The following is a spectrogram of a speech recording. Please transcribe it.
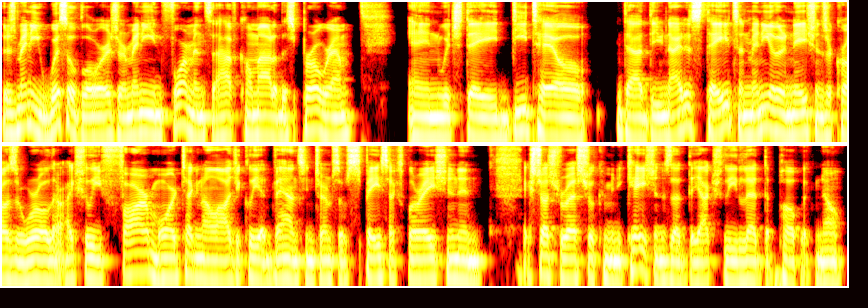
There's many whistleblowers or many informants that have come out of this program in which they detail that the United States and many other nations across the world are actually far more technologically advanced in terms of space exploration and extraterrestrial communications that they actually let the public know.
